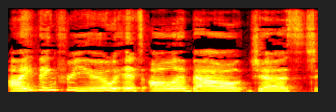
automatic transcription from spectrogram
I think for you, it's all about just,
